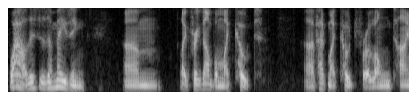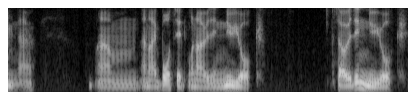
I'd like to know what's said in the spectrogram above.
Wow, this is amazing. Um, like for example, my coat. Uh, I've had my coat for a long time now, um, and I bought it when I was in New York. So I was in New York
